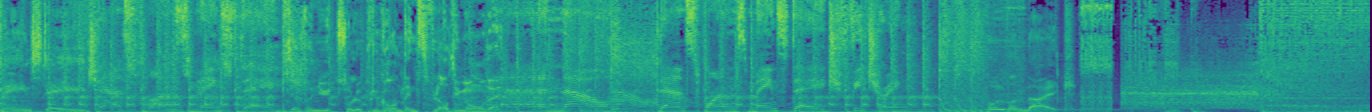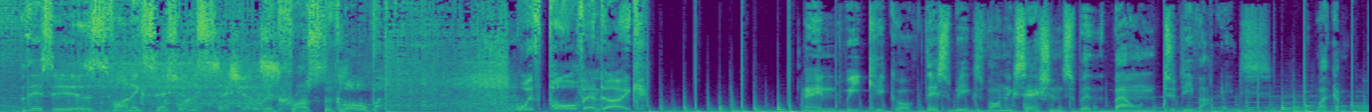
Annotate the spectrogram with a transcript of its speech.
Main Stage. Dance One's Main Stage. Bienvenue sur le plus grand dance floor du monde. And now, Dance One's Main Stage featuring Paul van Dyk. This is VONYC Sessions. Sessions across the globe with Paul van Dyk. And we kick off this week's VONYC Sessions with Bound to Divide. Welcome.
